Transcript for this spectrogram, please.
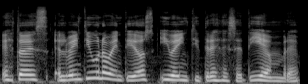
esto es el 21, 22 y 23 de septiembre.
